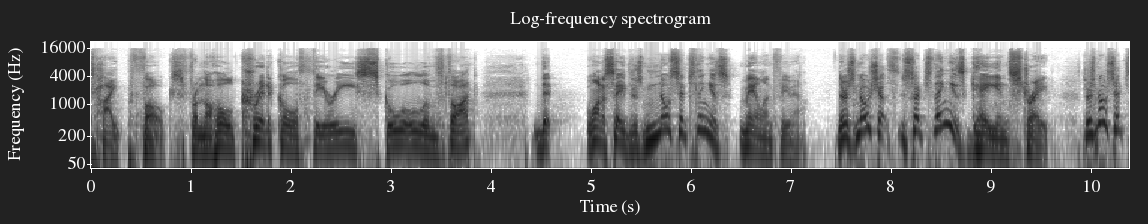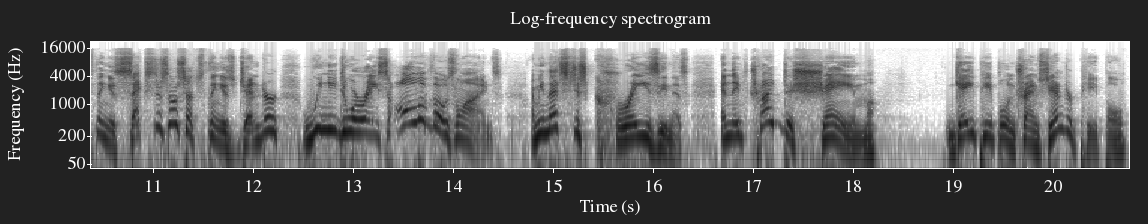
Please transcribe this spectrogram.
type folks from the whole critical theory school of thought that want to say there's no such thing as male and female. There's no sh- such thing as gay and straight. There's no such thing as sex. There's no such thing as gender. We need to erase all of those lines. I mean, that's just craziness. And they've tried to shame gay people and transgender people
